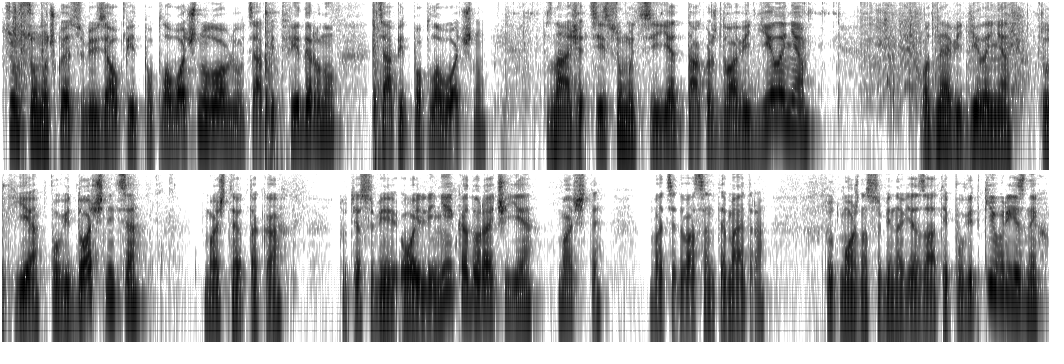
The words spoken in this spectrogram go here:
Цю сумочку я собі взяв під поплавочну ловлю, ця під фідерну, ця під поплавочну. Значить, в цій сумочці є також два відділення. Одне відділення тут є повідочниця. Бачите, от така. Тут я собі. Ой, лінійка, до речі, є. Бачите? 22 см. Тут можна собі нав'язати повідків різних.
